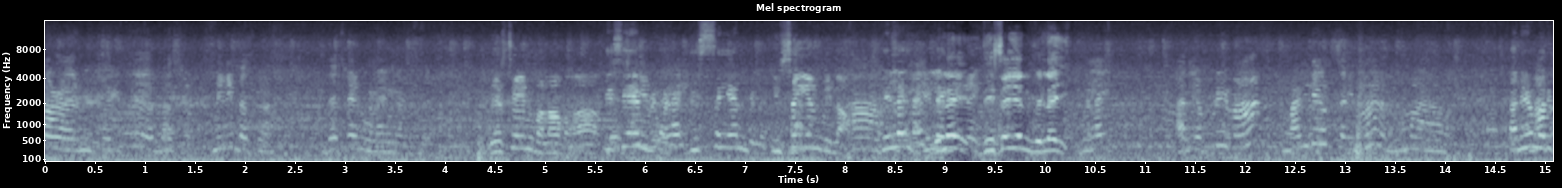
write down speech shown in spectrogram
பெரியத்தாழன்னு போயிட்டு பஸ் மினி பஸ் டெசைன் விலையில இருக்கு டிசைன் வளாவா திசையன் விலை திசையன் விலை விழா விலை விலை திசையன் விலை விலை அது எப்படின்னா வள்ளியூர் நம்ம கன்னியாகுமரி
